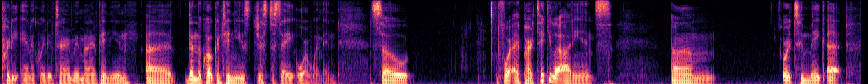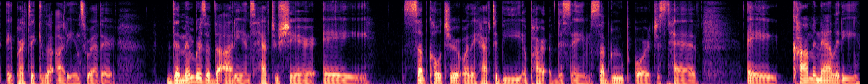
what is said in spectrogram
Pretty antiquated term, in my opinion. Uh, then the quote continues just to say, or women. So, for a particular audience, um, or to make up a particular audience, rather, the members of the audience have to share a subculture or they have to be a part of the same subgroup or just have a commonality,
